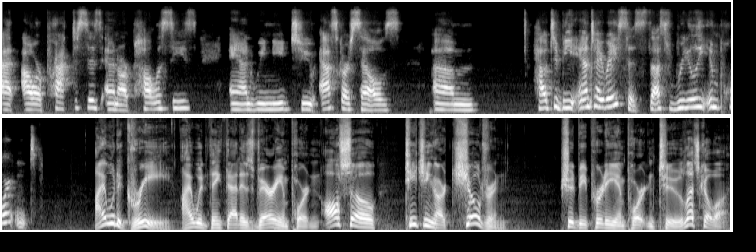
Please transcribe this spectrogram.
at our practices and our policies, and we need to ask ourselves um, how to be anti-racist. That's really important. I would agree. I would think that is very important. Also, teaching our children should be pretty important too. Let's go on.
